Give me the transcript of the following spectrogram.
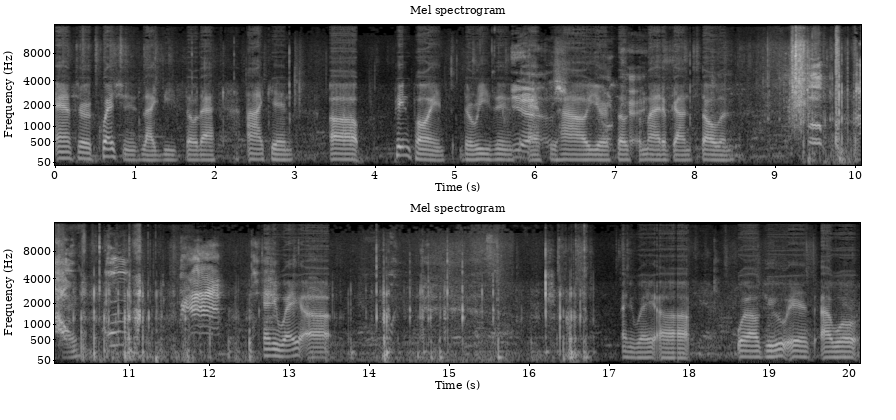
answer questions like these so that I can uh, pinpoint the reasons as to how your Okay. social might have gotten stolen. Ow! Anyway, uh, anyway, uh, what I'll do is I will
